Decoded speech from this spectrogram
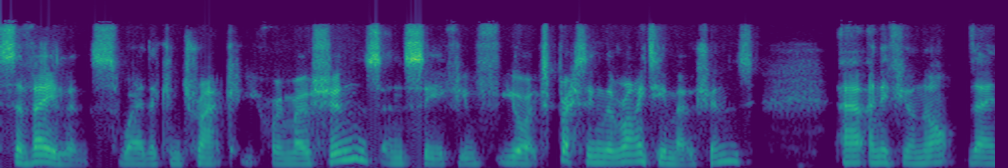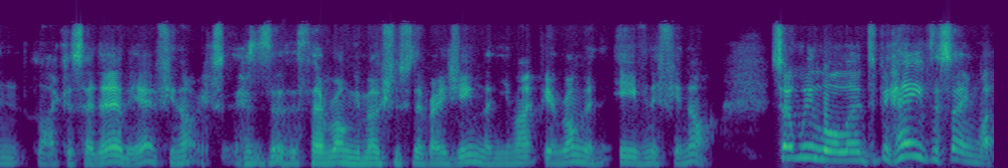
surveillance where they can track your emotions and see if you've you're expressing the right emotions. Uh, and if you're not then like i said earlier if you're not if they're wrong emotions for the regime then you might be a wrong one even if you're not. So we'll all learn to behave the same way.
